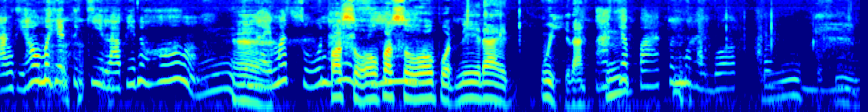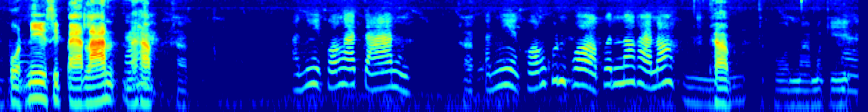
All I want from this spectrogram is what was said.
ดัง ๆ ที่เฮามาเฮ็ดตะกี้ล่ะพี่น้องเอเป็นอไหนมาศูนย์พอโสพอโสปลดหนี่ได้ อุ้ยดังปากจะปากเพิ่นบ่ให้บอกปลดหนี่สิบแปดล้านนะครับ ครับ อันนี้ของอาจารย์ ครับอันนี้ของคุณพ่อเพิ่นเนาะค่ะเนาะอืมครับ ตะโกนมาเมื่อกี้ค่ะ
